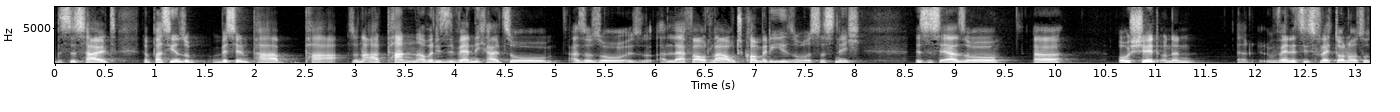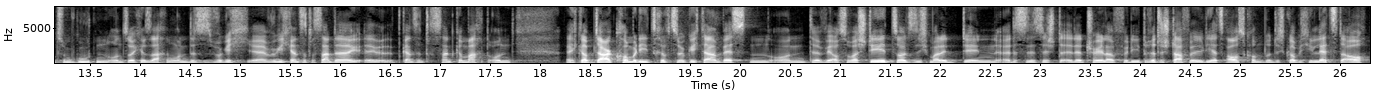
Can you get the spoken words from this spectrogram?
das ist halt, dann passieren so ein bisschen ein paar, paar, so eine Art Pannen, aber diese werden nicht halt so, also so, so Laugh Out Loud Comedy, so ist es nicht. Es ist eher so, äh, oh shit, und dann äh, wendet sich es vielleicht doch noch so zum Guten und solche Sachen. Und das ist wirklich, äh, wirklich ganz, interessant, äh, ganz interessant gemacht. Und ich glaube, Dark Comedy trifft es wirklich da am besten. Und äh, wer auf sowas steht, sollte sich mal den, äh, das ist jetzt der, der, Trailer für die dritte Staffel, die jetzt rauskommt. Und ich glaube, ich die letzte auch.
